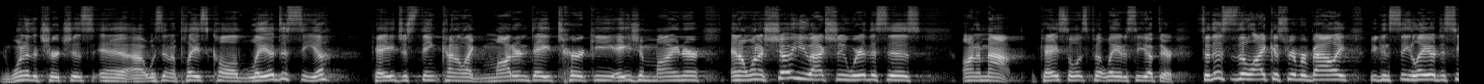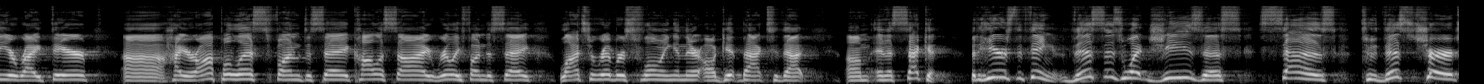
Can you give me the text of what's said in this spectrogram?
And one of the churches uh, uh, was in a place called Laodicea. Okay, just think kind of like modern day Turkey, Asia Minor. And I want to show you actually where this is on a map. Okay, so let's put Laodicea up there. So this is the Lycus River Valley. You can see Laodicea right there uh, Hierapolis, fun to say. Colossae, really fun to say. Lots of rivers flowing in there. I'll get back to that um, in a second. But here's the thing this is what Jesus says to this church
